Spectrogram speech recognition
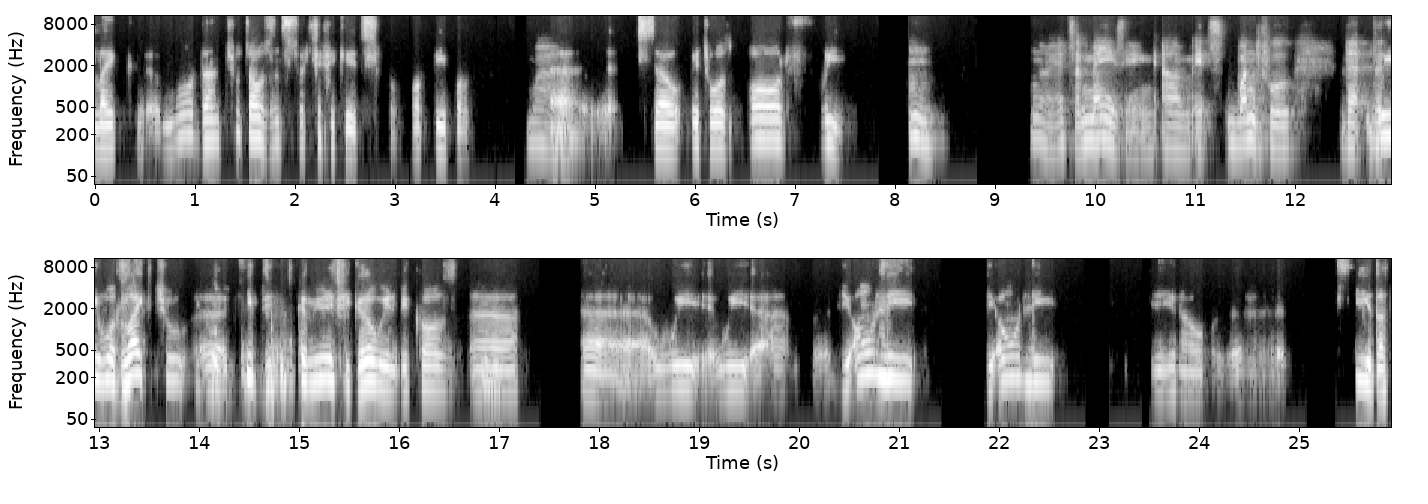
like more than 2,000 certificates for, for people. Wow. Uh, so it was all free. Mm. No, it's amazing. Um, it's wonderful that, that we would like to uh, keep this community growing because uh, uh, we we uh, the only the only you know uh, fee that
